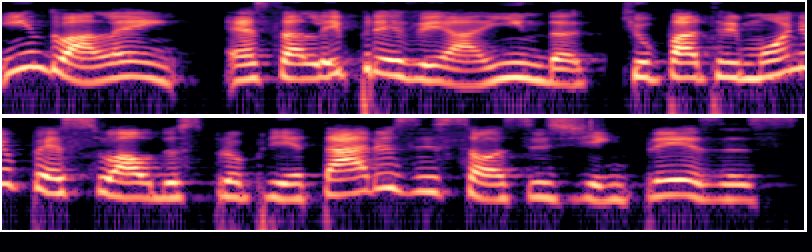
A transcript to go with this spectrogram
Indo além, essa lei prevê ainda que o patrimônio pessoal dos proprietários e sócios de empresas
